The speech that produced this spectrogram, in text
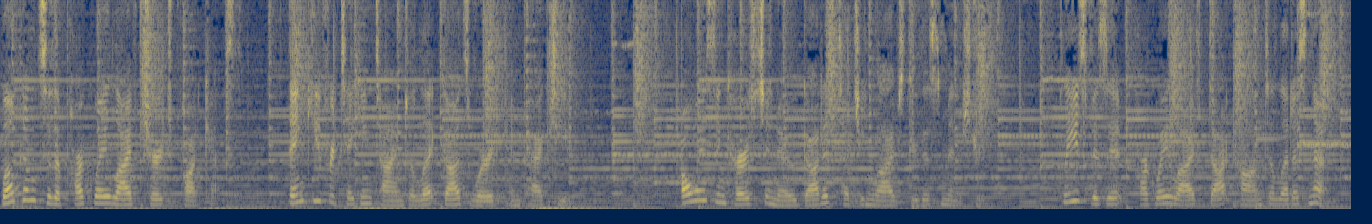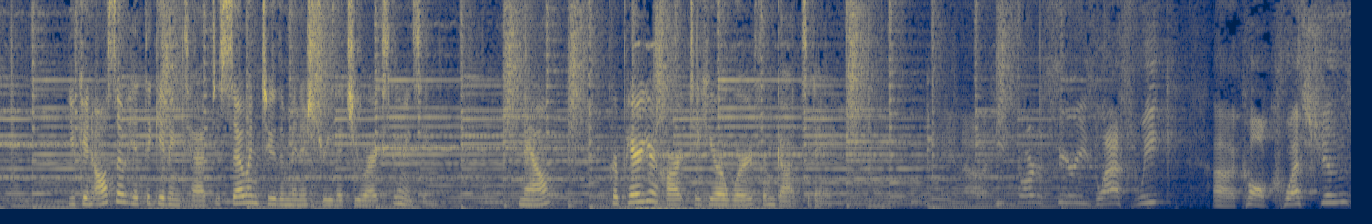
Welcome to the Parkway Life Church podcast. Thank you for taking time to let God's Word impact you. Always encouraged to know God is touching lives through this ministry. Please visit parkwaylife.com to let us know. You can also hit the giving tab to sow into the ministry that you are experiencing. Now, prepare your heart to hear a word from God today. Uh, he started a series last week uh, called Questions.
